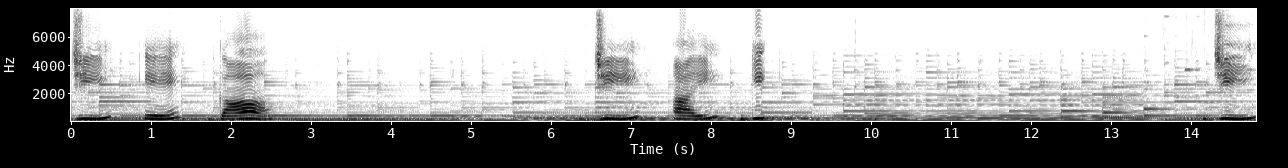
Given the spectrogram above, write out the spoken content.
G A ga G I gi G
